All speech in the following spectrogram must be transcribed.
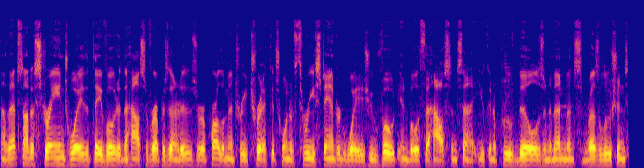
Now, that's not a strange way that they vote in the House of Representatives or a parliamentary trick. It's one of three standard ways you vote in both the House and Senate. You can approve bills and amendments and resolutions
